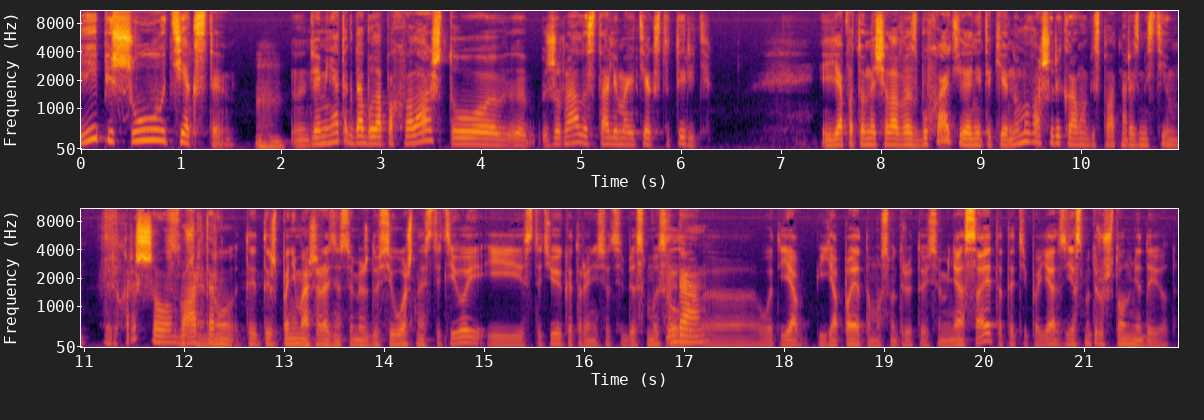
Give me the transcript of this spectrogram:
И пишу тексты. Угу. Для меня тогда была похвала, что э, журналы стали мои тексты тырить. И я потом начала возбухать, и они такие, ну, мы вашу рекламу бесплатно разместим. Я говорю, хорошо, Слушай, бартер. ну, ты, ты же понимаешь разницу между SEO-шной статьей и статьей, которая несет в себе смысл. Да. Э, вот я, я поэтому смотрю, то есть у меня сайт, это типа, я, я смотрю, что он мне дает.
